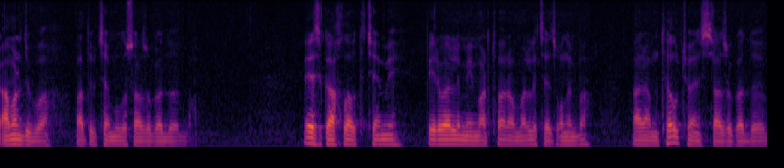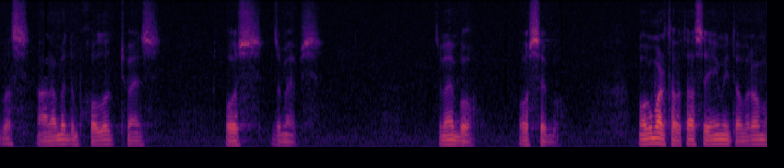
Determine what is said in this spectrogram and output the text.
გამარჯობა პატივცემულო საზოგადოება. ეს გახლავთ ჩემი პირველი მიმართვა, რომელიც ეძღვნება არა მთელ ჩვენს საზოგადოებას, არამედ მხოლოდ ჩვენს ოს ძმებს. ძმებო, ოსებო. მოგმართავთ ასე იმიტომ, რომ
